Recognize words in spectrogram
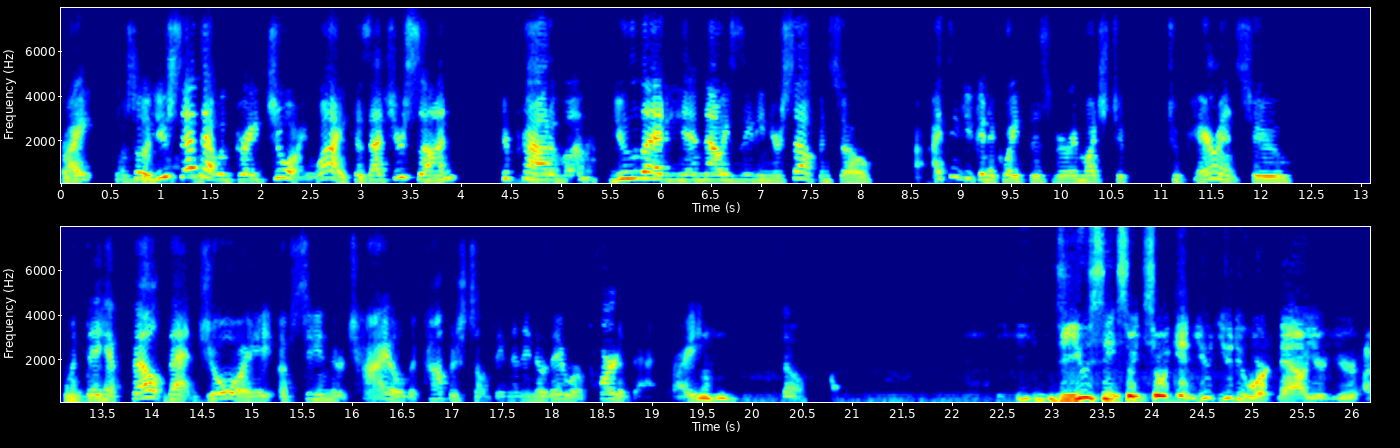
right so you said that with great joy. Why? Because that's your son. You're proud of him. You led him. Now he's leading yourself. And so I think you can equate this very much to to parents who when they have felt that joy of seeing their child accomplish something and they know they were a part of that, right? Mm-hmm. So do you see so so again you you do work now you're you're uh,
